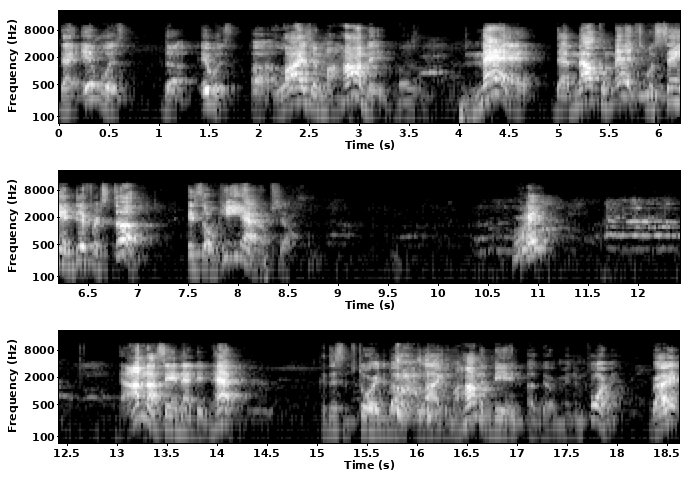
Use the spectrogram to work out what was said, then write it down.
That it was the it was uh, Elijah Muhammad Muslim. mad that Malcolm X was saying different stuff. And so he had him shot. Right? Now, I'm not saying that didn't happen. Because there's some stories about Elijah Muhammad being a government informant. Right?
